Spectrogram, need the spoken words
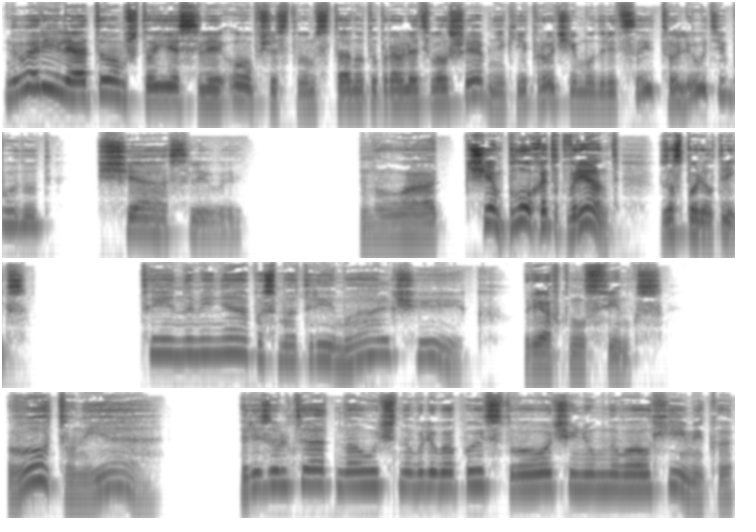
Говорили о том, что если обществом станут управлять волшебники и прочие мудрецы, то люди будут счастливы. «Ну а чем плох этот вариант?» — заспорил Трикс. «Ты на меня посмотри, мальчик», — рявкнул сфинкс. «Вот он я, результат научного любопытства очень умного алхимика.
